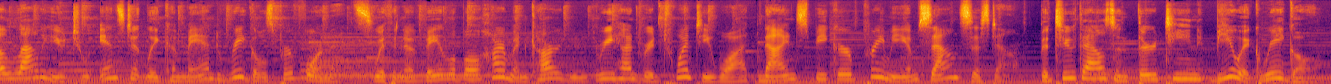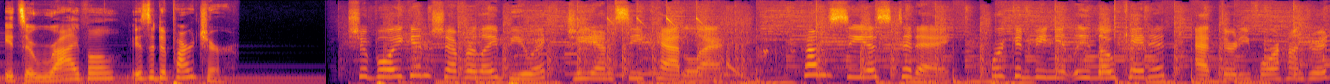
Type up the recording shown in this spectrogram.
allow you to instantly command Regal's performance with an available Harman Kardon 320 watt 9 speaker premium sound system. The 2013 Buick Regal. Its arrival is a departure. Sheboygan Chevrolet Buick GMC Cadillac. Come see us today. We're conveniently located at 3400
